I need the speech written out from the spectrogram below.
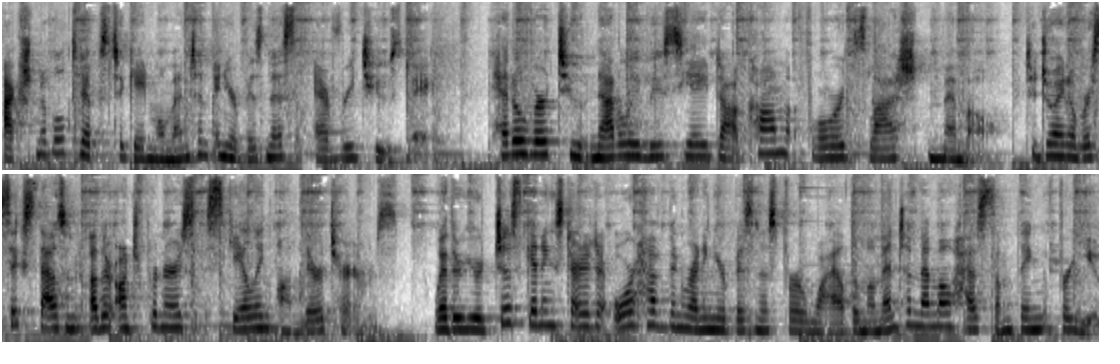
actionable tips to gain momentum in your business every Tuesday. Head over to natalielussier.com forward slash memo to join over 6,000 other entrepreneurs scaling on their terms. Whether you're just getting started or have been running your business for a while, the Momentum Memo has something for you.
